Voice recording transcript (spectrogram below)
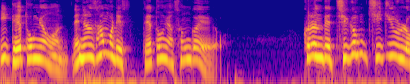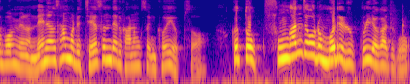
이 대통령은 내년 3월이 대통령 선거예요. 그런데 지금 지지율로 보면 내년 3월에 재선될 가능성이 거의 없어. 그것도 순간적으로 머리를 굴려가지고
